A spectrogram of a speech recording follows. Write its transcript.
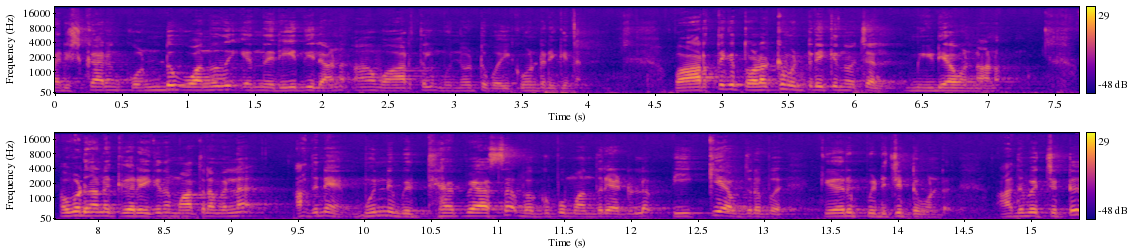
പരിഷ്കാരം കൊണ്ടുവന്നത് എന്ന രീതിയിലാണ് ആ വാർത്തകൾ മുന്നോട്ട് പോയിക്കൊണ്ടിരിക്കുന്നത്. വാർത്തയ്ക്ക് തുടക്കമിട്ടിരിക്കുന്ന വെച്ചാൽ മീഡിയ വണ്ണാണ് അവിടെ നിന്നാണ് കയറിയിരിക്കുന്നത് മാത്രമല്ല അതിനെ മുൻ വിദ്യാഭ്യാസ വകുപ്പ് മന്ത്രിയായിട്ടുള്ള പി കെ അബ്ദുറബ് കയറി പിടിച്ചിട്ടുമുണ്ട്. അത് വെച്ചിട്ട്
